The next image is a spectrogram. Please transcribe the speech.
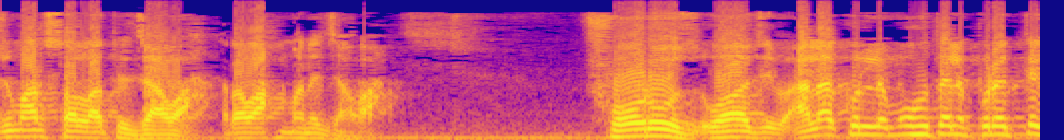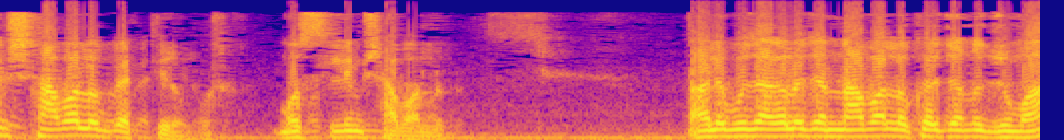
জুমার সলাতে যাওয়া, রাওয়াহ মানে যাওয়া, ফরজ, ওয়াজিব, আলা করলে মুহতালে প্রত্যেক সাবালক ব্যক্তির উপর, মুসলিম সাবালক। তাহলে বোঝা গেল যে নাবালকের জন্য জুমা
